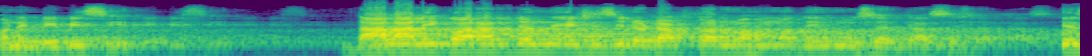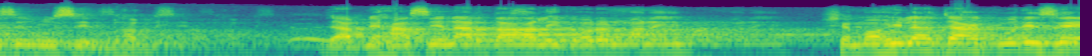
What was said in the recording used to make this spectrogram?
উনি বিবিসি দালালি করার জন্য এসেছিল ডক্টর মোহাম্মদ ইউনুসের কাছে। উচিত ভাবে, যে আপনি হাসিনার দালালি করেন মানে সে মহিলা যা করেছে,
